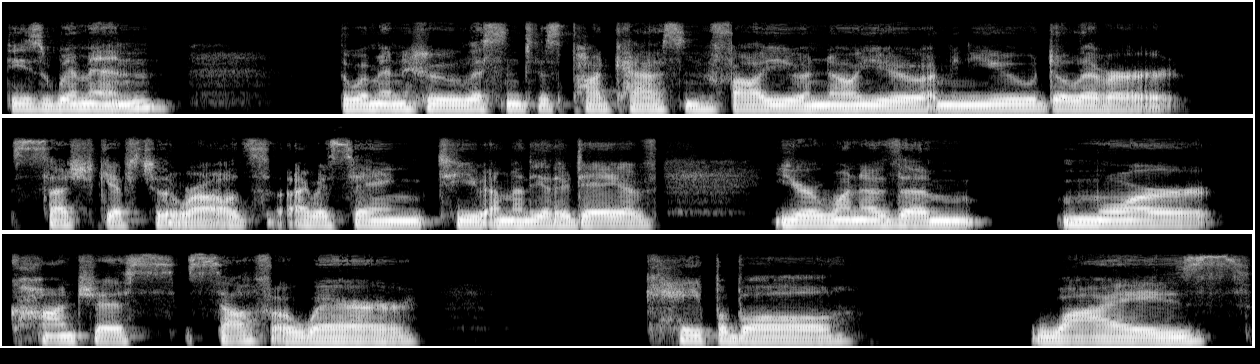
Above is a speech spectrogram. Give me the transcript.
these women, the women who listen to this podcast and who follow you and know you, I mean, you deliver such gifts to the world. I was saying to you, Emma, the other day, of you're one of the more conscious, self aware, capable, wise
